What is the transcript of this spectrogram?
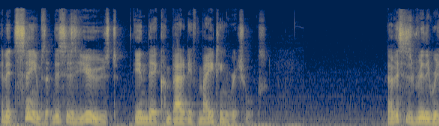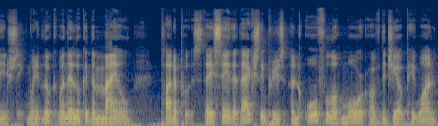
And it seems that this is used in their combative mating rituals. Now, this is really, really interesting. When, look, when they look at the male platypus, they see that they actually produce an awful lot more of the GLP 1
